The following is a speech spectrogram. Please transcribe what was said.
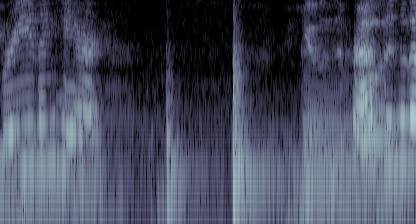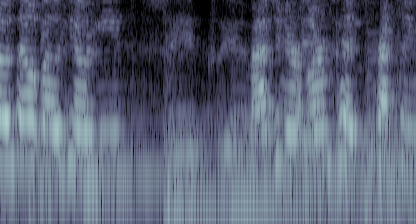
Breathing here. Press into those elbows, yogis. Imagine your armpits pressing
